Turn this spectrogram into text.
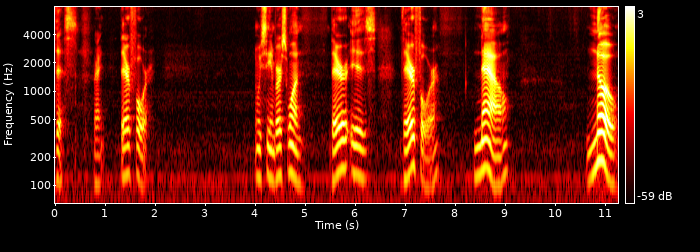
this, right? Therefore. And we see in verse 1 there is therefore now no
